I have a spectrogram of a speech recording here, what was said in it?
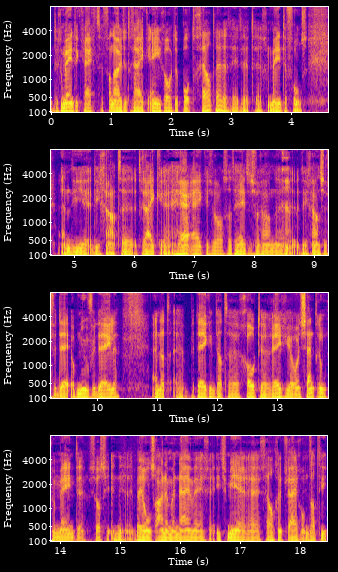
de gemeente krijgt vanuit het Rijk één grote pot geld. Hè, dat heet het gemeentefonds. En die, die gaat het Rijk herijken, zoals dat heet. Dus we gaan, ja. die gaan ze verde opnieuw verdelen. En dat betekent dat de grote regio- en centrumgemeenten, zoals in, bij ons Arnhem en Nijmegen, iets meer geld gaan krijgen. Omdat die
